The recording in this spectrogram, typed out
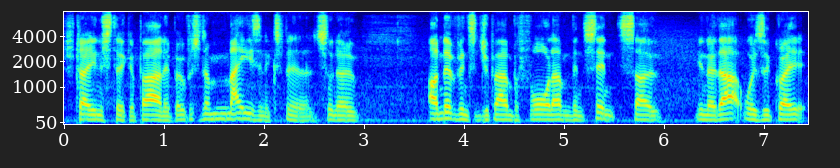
strange thing about it. But it was an amazing experience. You know, I've never been to Japan before, and I haven't been since. So you know that was a great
